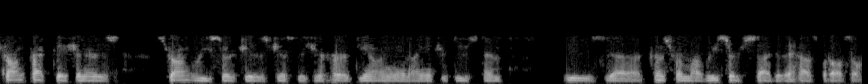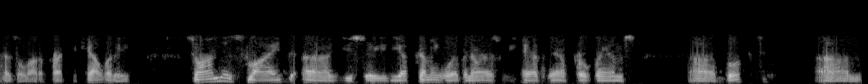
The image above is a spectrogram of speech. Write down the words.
strong practitioners, strong researchers, just as you heard Young and I introduced him. He uh, comes from our research side of the house, but also has a lot of practicality. So on this slide, uh, you see the upcoming webinars. We have now programs uh, booked um,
